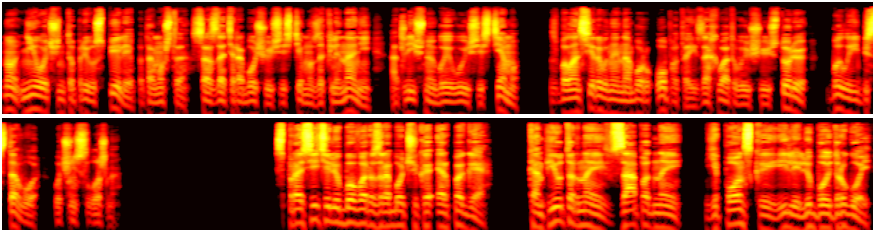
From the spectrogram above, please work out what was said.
но не очень-то преуспели, потому что создать рабочую систему заклинаний, отличную боевую систему, сбалансированный набор опыта и захватывающую историю было и без того очень сложно. Спросите любого разработчика RPG, компьютерной, западной, японской или любой другой,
